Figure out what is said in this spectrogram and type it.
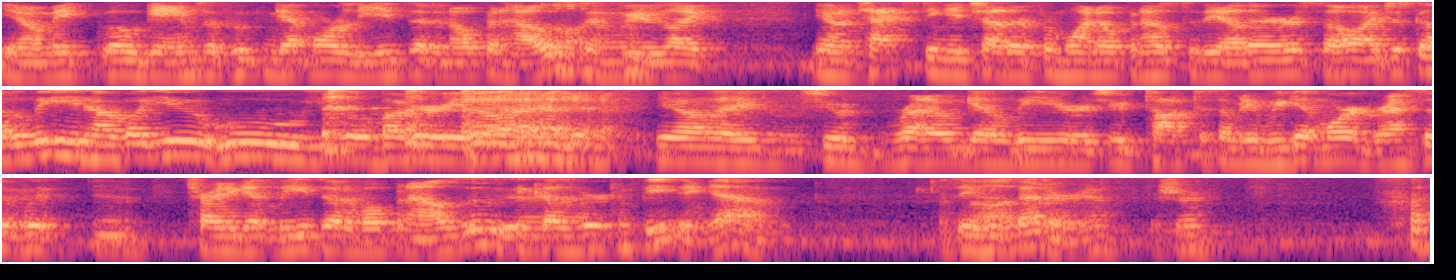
you know make little games of who can get more leads at an open house, Awesome. and we like. You know, texting each other from one open house to the other. So I just got a lead. How about you? Ooh, you little bugger. You know, and, you know, like she would run out and get a lead, or she would talk to somebody. We get more aggressive with Yeah. trying to get leads out of open houses Yeah. because we were competing. Yeah, see who's awesome. better. Yeah, for sure.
